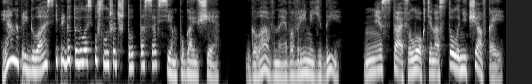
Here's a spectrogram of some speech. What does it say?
я напряглась и приготовилась услышать что-то совсем пугающее. Главное, во время еды не ставь локти на стол и не чавкай.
